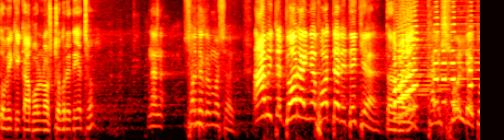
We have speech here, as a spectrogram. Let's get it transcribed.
তুমি কি কাপড় নষ্ট করে দিয়েছ? না না সদাগর মশাই আমি তো ডরাই না পদ্মারে দেখিয়া। তার মানে? খালি শরীরে একটু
